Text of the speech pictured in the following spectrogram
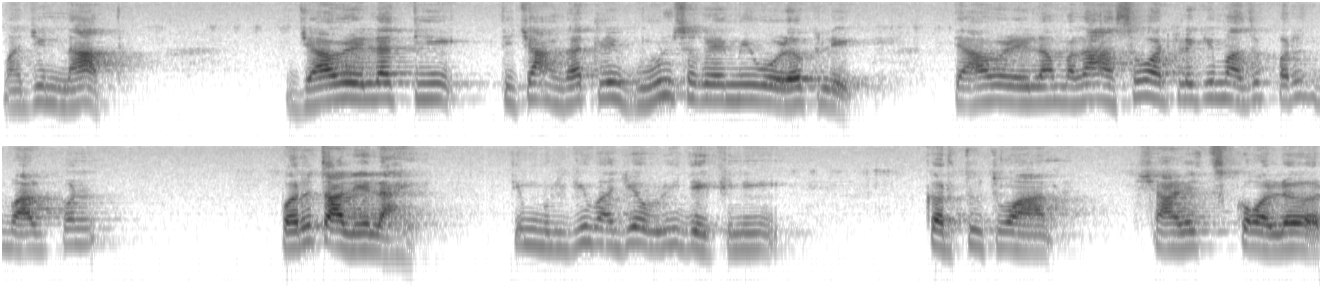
माझी नात ज्या वेळेला ती तिच्या अंगातले गुण सगळे मी ओळखले त्यावेळेला मला असं वाटलं की माझं परत बालपण परत आलेलं आहे. ती मुलगी माझी एवढी देखणी कर्तृत्वान शाळेत स्कॉलर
